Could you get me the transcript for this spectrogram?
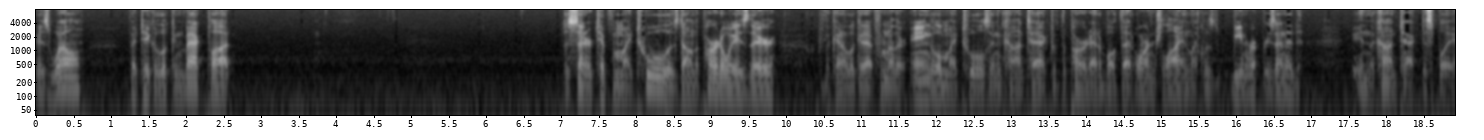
as well. If I take a look in backplot, the center tip of my tool is down the part a ways there If I kind of look at it from another angle, my tool's in contact with the part at about that orange line like was being represented in the contact display.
